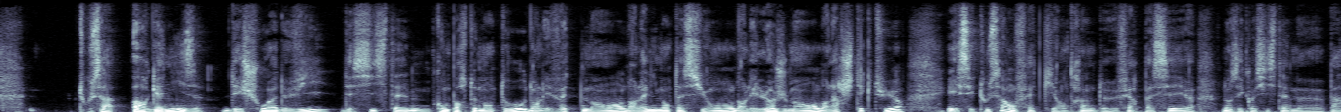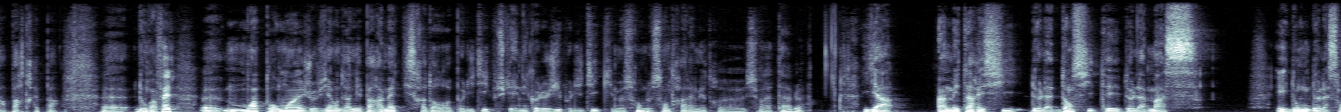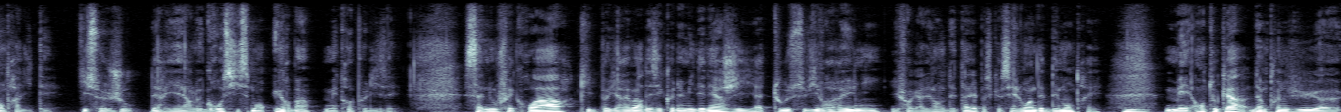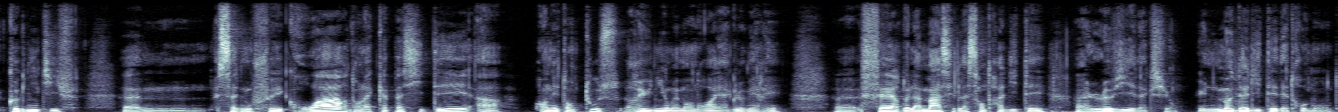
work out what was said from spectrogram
tout ça organise des choix de vie, des systèmes comportementaux dans les vêtements, dans l'alimentation, dans les logements, dans l'architecture, et c'est tout ça en fait qui est en train de faire passer euh, nos écosystèmes euh, par, par trépas. Euh, donc en fait, moi pour moi, et je viens au dernier paramètre qui sera d'ordre politique, puisqu'il y a une écologie politique qui me semble centrale à mettre sur la table, il y a un méta-récit de la densité, de la masse, et donc de la centralité qui se joue derrière le grossissement urbain métropolisé. Ça nous fait croire qu'il peut y avoir des économies d'énergie à tous vivre réunis. Il faut regarder dans le détail parce que c'est loin d'être démontré. Mmh. Mais en tout cas, d'un point de vue euh, cognitif, euh, ça nous fait croire dans la capacité à en étant tous réunis au même endroit et agglomérés, euh, faire de la masse et de la centralité un levier d'action, une modalité d'être au monde,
